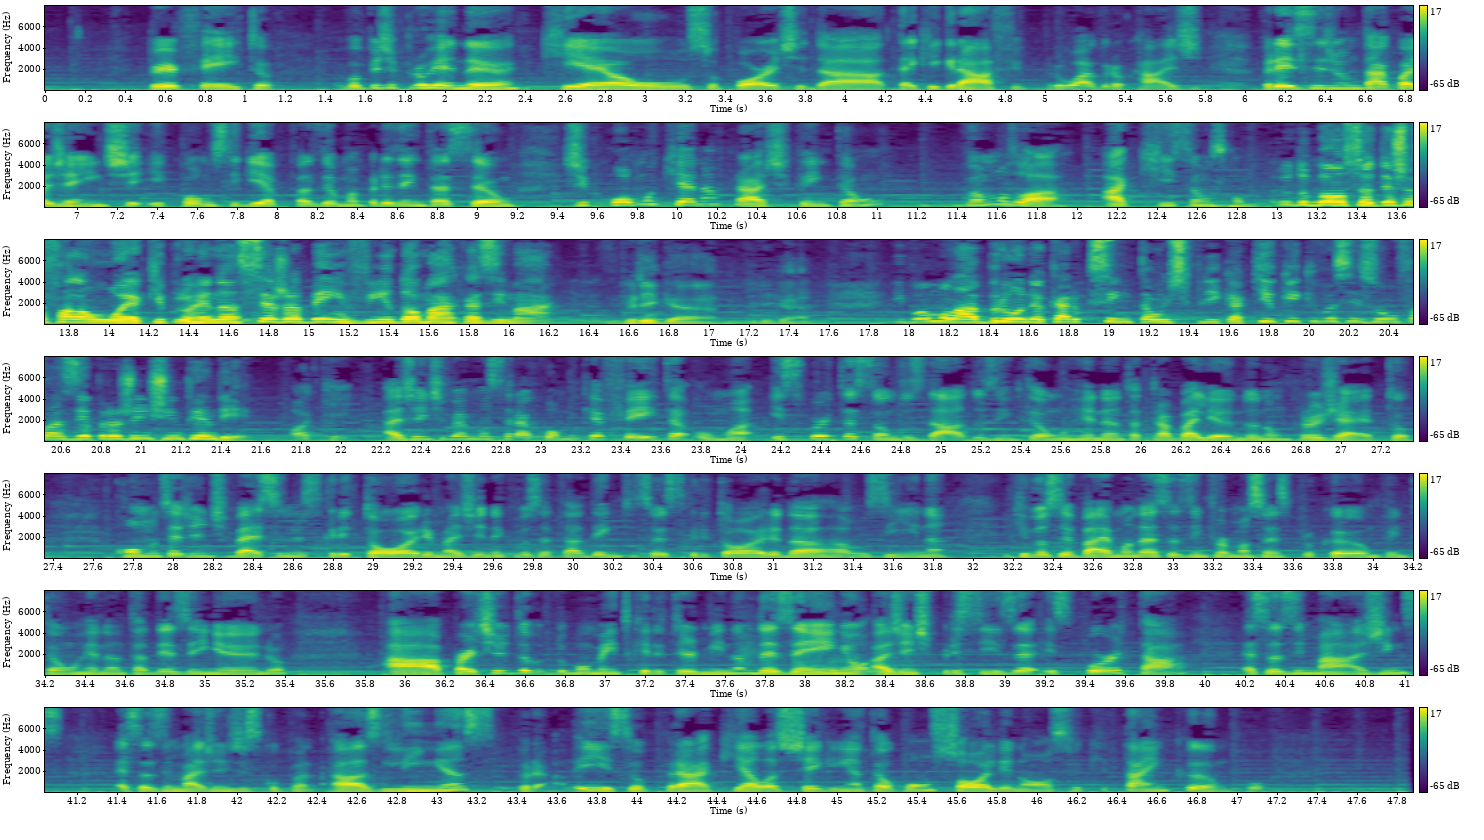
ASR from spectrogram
Perfeito. Eu vou pedir pro Renan, que é o suporte da TechGraph pro AgroCAD, para ele se juntar com a gente e conseguir fazer uma apresentação de como que é na prática. Então, vamos lá. Aqui são os Tudo bom, senhor? Deixa eu falar um oi aqui pro Renan. Seja bem-vindo ao Marcas e Máquinas. Obrigado, obrigado. E vamos lá, Bruno, eu quero que você então explique aqui o que, que vocês vão fazer para a gente entender. Ok, a gente vai mostrar como que é feita uma exportação dos dados. Então, o Renan está trabalhando num projeto, como se a gente estivesse no escritório. Imagina que você está dentro do seu escritório da usina e que você vai mandar essas informações para o campo. Então, o Renan está desenhando. A partir do, do, momento que ele termina o desenho, a gente precisa exportar essas imagens, essas imagens, desculpa, as linhas, pra, isso, para que elas cheguem até o console nosso que está em campo.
